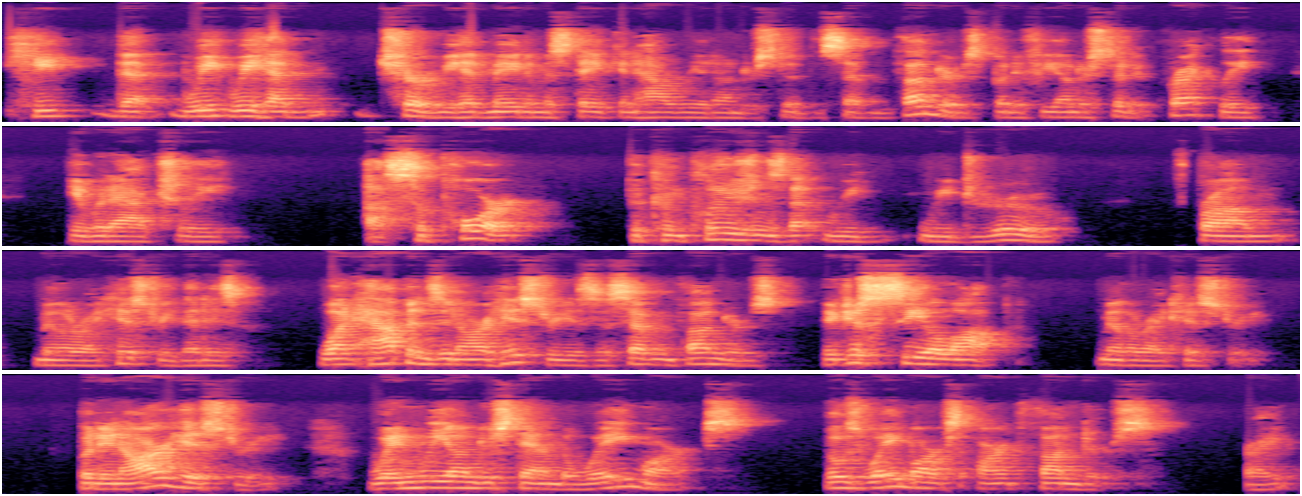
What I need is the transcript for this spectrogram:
he that we we had sure we had made a mistake in how we had understood the seven thunders, but if he understood it correctly, it would actually uh, support the conclusions that we we drew from Millerite history. That is, what happens in our history is the seven thunders, they just seal up Millerite history. But in our history, when we understand the waymarks, those waymarks aren't thunders, right?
